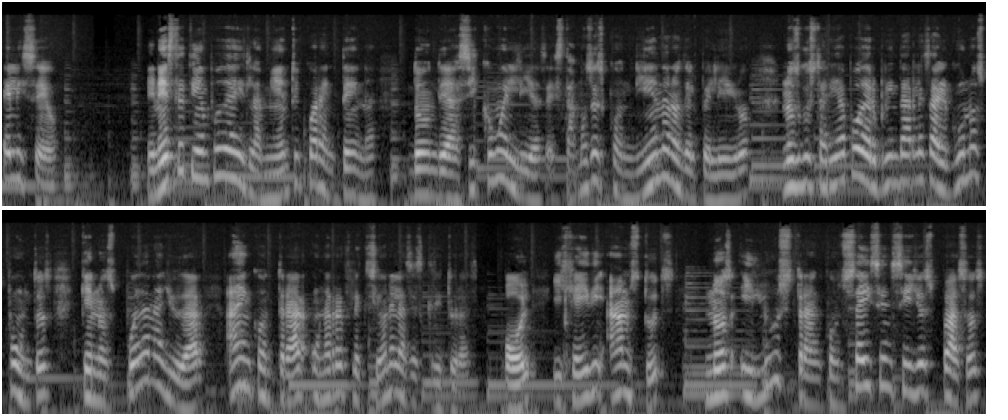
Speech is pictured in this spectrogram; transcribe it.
Eliseo. En este tiempo de aislamiento y cuarentena, donde así como Elías estamos escondiéndonos del peligro, nos gustaría poder brindarles algunos puntos que nos puedan ayudar a encontrar una reflexión en las escrituras. Paul y Heidi Amstutz nos ilustran con seis sencillos pasos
